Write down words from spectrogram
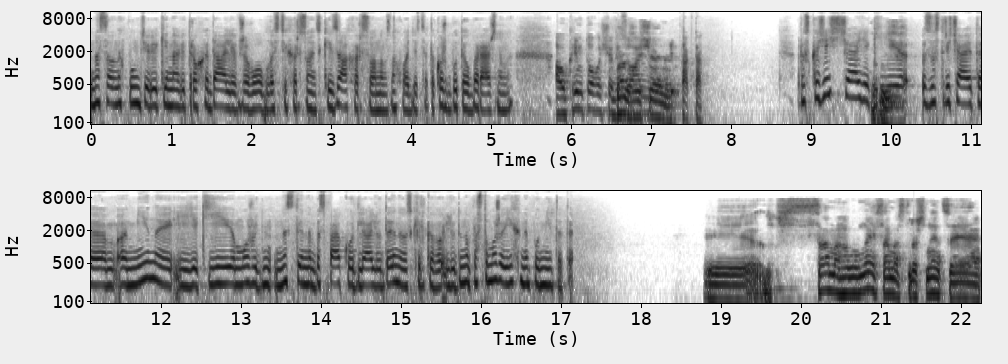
населених пунктів, які навіть трохи далі вже в області Херсонській за Херсоном знаходяться, також бути обережними. А окрім того, що Так, візуально звичайно. так, так. Розкажіть ще, які зустрічаєте міни і які можуть нести небезпеку для людини, оскільки ви- людина просто може їх не помітити. Е, Саме головне, саме страшне це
